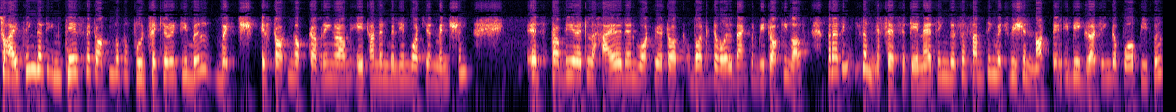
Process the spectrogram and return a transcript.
So I think that in case we're talking of a food security bill, which is talking of covering around 800 million, what you had mentioned, it's probably a little higher than what we are talking what the World Bank would be talking of. But I think it's a necessity, and I think this is something which we should not really be grudging the poor people.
